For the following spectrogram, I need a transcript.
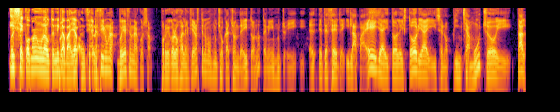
y Pues- se coman una auténtica paella Voy a, valenciana. decir una, voy a decir una cosa, porque con los valencianos tenemos mucho cachondeíto, ¿no? Tenéis mucho, y, y etc. Y la paella y toda la historia, y se nos pincha mucho y tal.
